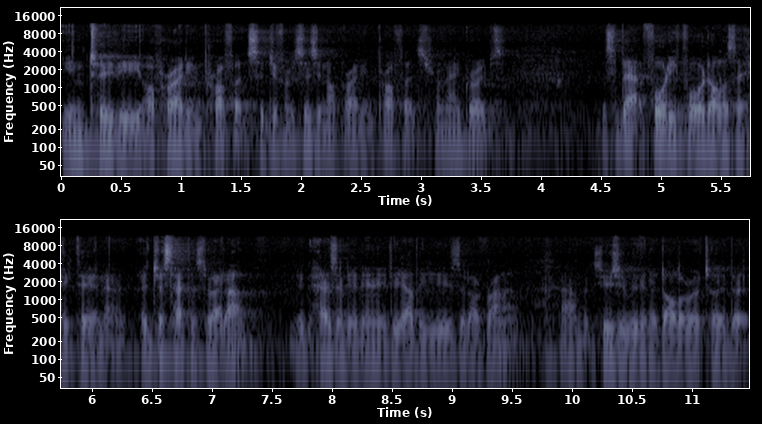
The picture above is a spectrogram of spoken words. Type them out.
into the operating profits, the differences in operating profits from our groups, it's about $44 a hectare now. It just happens to add up. It hasn't in any of the other years that I've run it. Um, it's usually within a dollar or two, but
